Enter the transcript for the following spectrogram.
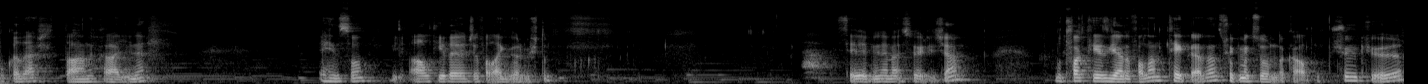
bu kadar dağınık halini en son bir 6-7 ay önce falan görmüştüm. Sebebini hemen söyleyeceğim. Mutfak tezgahını falan tekrardan sökmek zorunda kaldım. Çünkü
